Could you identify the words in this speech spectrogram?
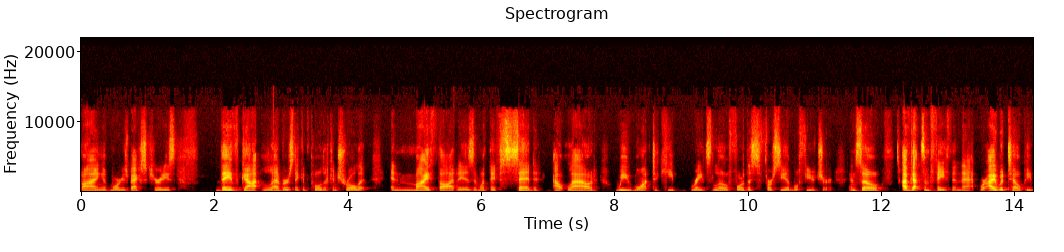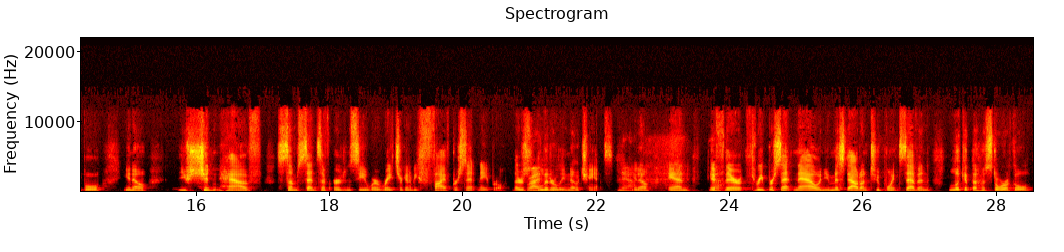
buying of mortgage-backed securities, they've got levers they can pull to control it. And my thought is, and what they've said out loud, we want to keep rates low for this foreseeable future. And so I've got some faith in that, where I would tell people, you know, you shouldn't have some sense of urgency where rates are going to be 5% in April. There's right. literally no chance, yeah. you know? And If Yeah. they're 3% now and you missed out on 2.7, look at the historical,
